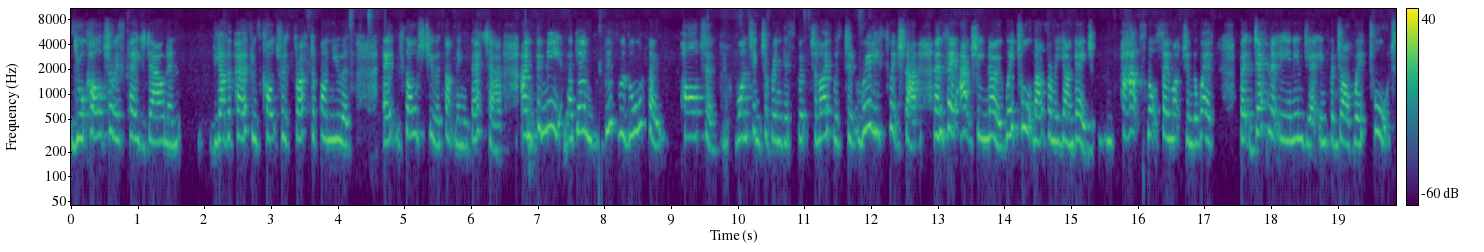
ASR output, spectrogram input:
your culture is played down and the other person's culture is thrust upon you as uh, sold to you as something better. And for me, again, this was also part of wanting to bring this book to life was to really switch that and say, actually, no, we're taught that from a young age. Perhaps not so much in the West, but definitely in India, in Punjab, we're taught.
